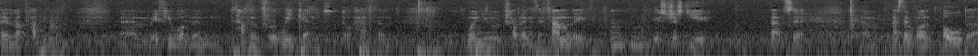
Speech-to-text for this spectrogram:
They love having them. Um, if you want them to have them for a weekend, Don't have them. When you're traveling as a family, Mhm. it's just you. That's it. Um, as they've gotten older,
